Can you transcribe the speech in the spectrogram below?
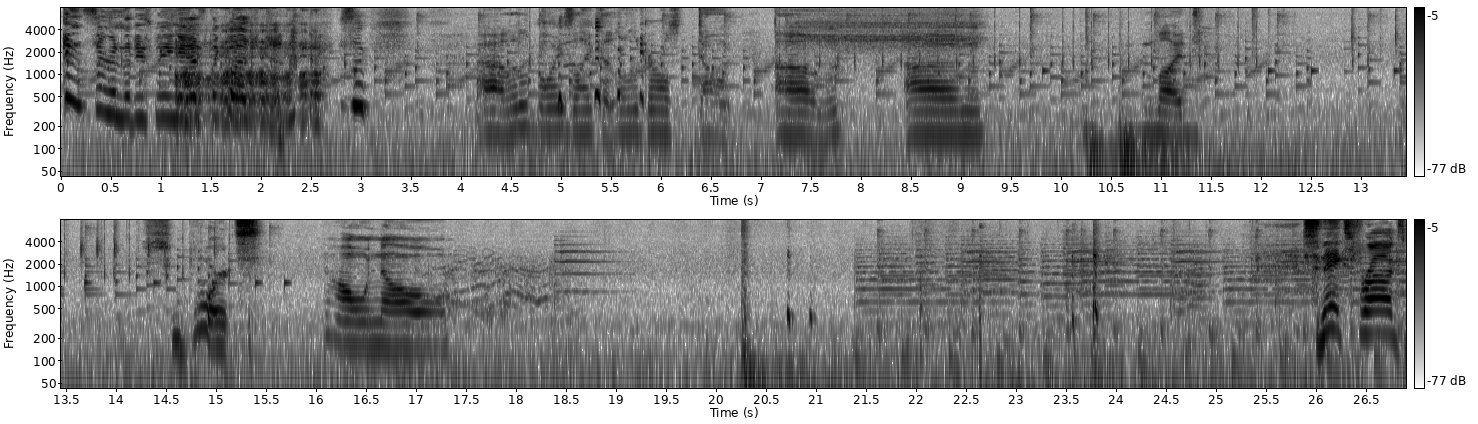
concerned that he's being asked the question. He's like, Uh, little boys like that little girls don't. Um, um, mud. sports. Oh no. Snakes, frogs,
